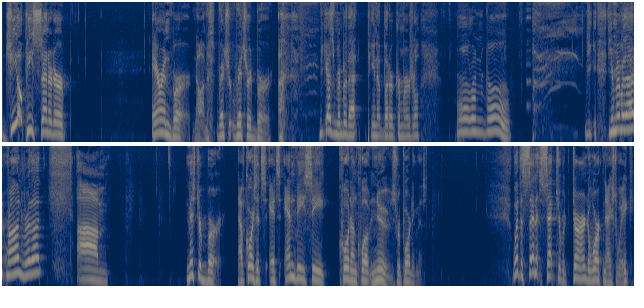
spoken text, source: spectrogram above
GOP Senator Aaron Burr. No, I'm Richard Richard Burr. you guys remember that peanut butter commercial? Aaron Burr. you, you remember that, Ron? Remember that? Um, Mr. Burr. Now, of course, it's it's NBC quote unquote news reporting this. With the Senate set to return to work next week,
